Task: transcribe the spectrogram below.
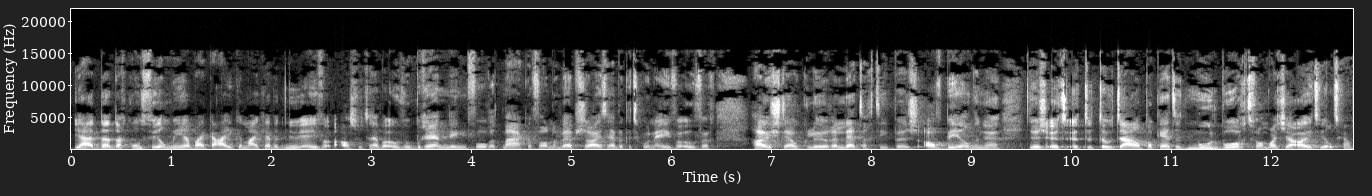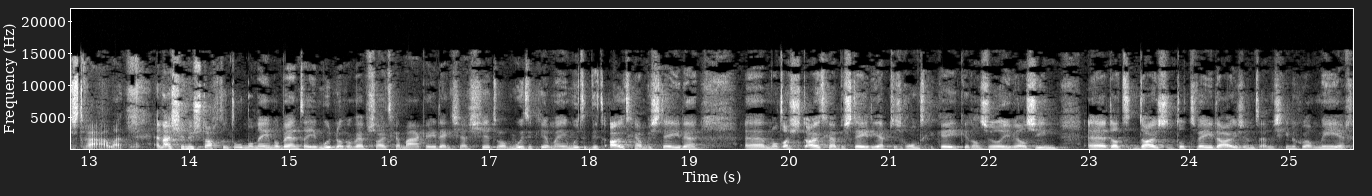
ja, daar, komt veel meer bij kijken. Maar ik heb het nu even, als we het hebben over branding voor het maken van een website, heb ik het gewoon even over huisstijlkleuren, lettertypes, afbeeldingen. Dus het, het, totaalpakket, het moodboard van wat je uit wilt gaan stralen. En als je nu startend ondernemer bent en je moet nog een website gaan maken en je denkt, ja shit, wat moet ik hiermee? Moet ik dit uit gaan besteden? Uh, want als je het uit gaat besteden, je hebt dus rondgekeken, dan zul je wel zien uh, dat 1000 tot 2000 en misschien nog wel meer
